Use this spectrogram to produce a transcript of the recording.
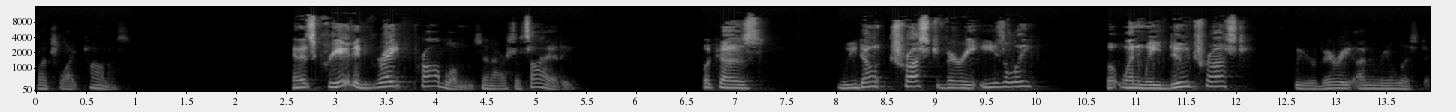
much like Thomas. And it's created great problems in our society because we don't trust very easily but when we do trust, we are very unrealistic.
